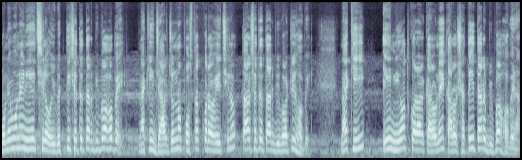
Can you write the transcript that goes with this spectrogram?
মনে মনে নিয়েছিল ওই ব্যক্তির সাথে তার বিবাহ হবে নাকি যার জন্য প্রস্তাব করা হয়েছিল তার সাথে তার বিবাহটি হবে নাকি এই নিয়ত করার কারণে কারোর সাথেই তার বিবাহ হবে না।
